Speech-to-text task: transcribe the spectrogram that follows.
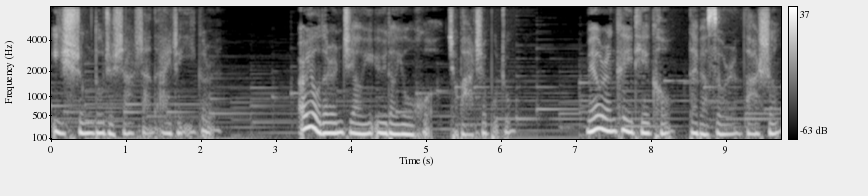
一生都只傻傻的爱着一个人，而有的人只要一遇到诱惑就把持不住。没有人可以贴口代表所有人发声。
